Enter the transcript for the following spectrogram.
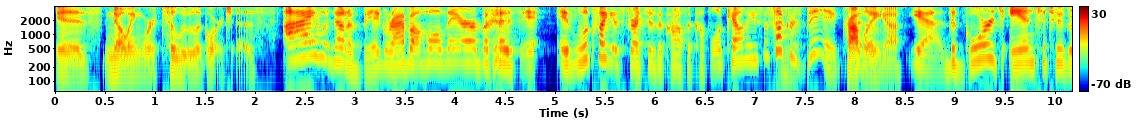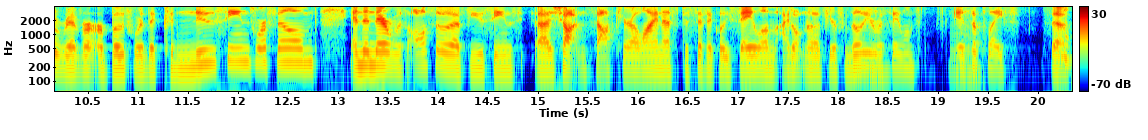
is knowing where Tallulah Gorge is. I went down a big rabbit hole there because it, it looks like it stretches across a couple of counties. The sucker's big. Probably, so- yeah. Yeah. The Gorge and Chattooga River are both where the canoe scenes were filmed. And then there was also a few scenes uh, shot in South Carolina, specifically Salem. I don't know if you're familiar with Salem. It's a place. So,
